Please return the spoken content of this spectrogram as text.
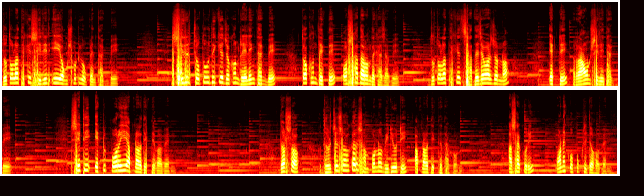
দোতলা থেকে সিঁড়ির এই অংশটি ওপেন থাকবে। সিঁড়ির চতুর্দিকে যখন রেলিং থাকবে, তখন দেখতে অসাধারণ দেখা যাবে। দোতলা থেকে ছাদে যাওয়ার জন্য একটি রাউন্ড সিঁড়ি থাকবে। সেটি একটু পরেই আপনারা দেখতে পাবেন। দর্শক ধৈর্য সহকারে সম্পূর্ণ ভিডিওটি আপনারা দেখতে থাকুন। আশা করি অনেক উপকৃত হবেন।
